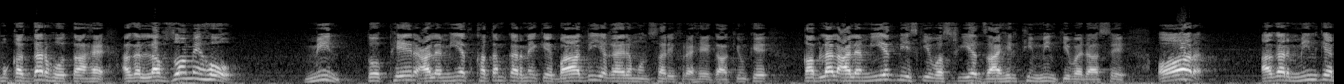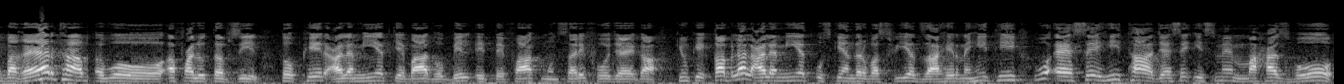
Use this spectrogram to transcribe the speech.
मुकद्दर होता है। अगर लफ्जों में हो मीन तो फिर आलमियत खत्म करने के बाद भी यह गैर मुनसरिफ रहेगा, क्योंकि कबल आलमियत भी इसकी वसफियत ज़ाहिर थी मीन की वजह से। और अगर मीन के बगैर था वो अफल तफजील तो फिर आलमियत के बाद वो बिल इतफाक मुनसरिफ हो जाएगा। क्योंकि कबल आलमियत उसके अंदर वसफियत ज़ाहिर नहीं थी, वो ऐसे ही था जैसे इसमें महज हो,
